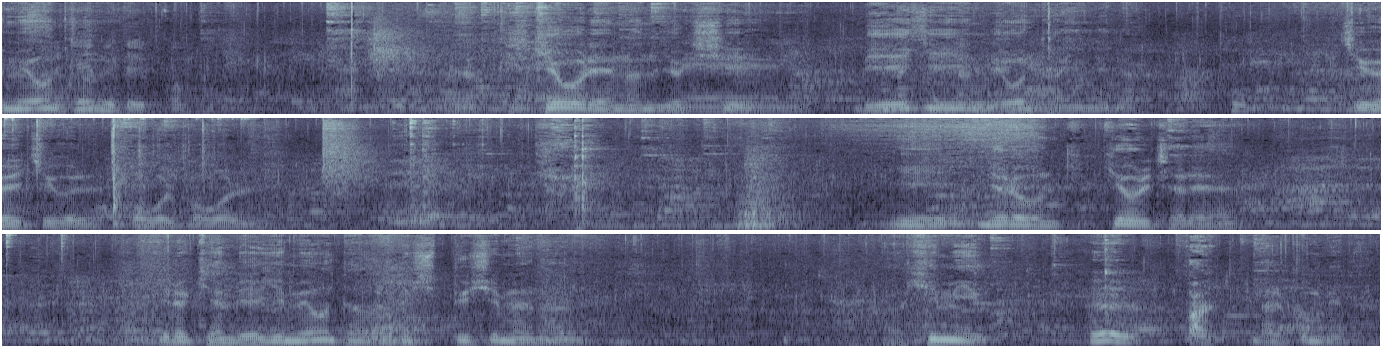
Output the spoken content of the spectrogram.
수제비도 매운탕. 있고 이렇게 겨울에는 역시 매기 매운탕입니다. 찌글찌글 뽀글뽀글. 이 여러분 겨울철에 이렇게 매기 매운탕을 드시, 드시면은 어, 힘이 빡날 겁니다.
